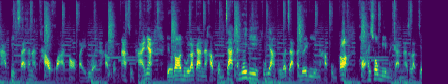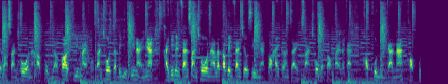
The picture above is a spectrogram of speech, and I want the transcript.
หาปีกซ้ายถนัดเท้าขวาต่อไปด้วยนะครับผมอะสุดท้ายเนี่ยเดี๋ยวรอดูแล้วกันนะครับผมจากกันด้วยดีทุกอย่างถือว่าจากกันด้วยดีนะครับผมก็ขอให้โชคดีเหมือนกันนะสำหรับเจดอนซานโชนะครับผมแล้วก็ทีมใหม่ของซานโชจะไปอยู่ที่ไหนเนี่ยใครที่เป็นแฟนซานโชนะแล้วก็เป็นแฟนเชลซีเนี่ยก็ให้กำลังใจซานโชกันต่อไปแล้วกัน ขอบคุณเหมือนกันนะ ขอบคุณ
